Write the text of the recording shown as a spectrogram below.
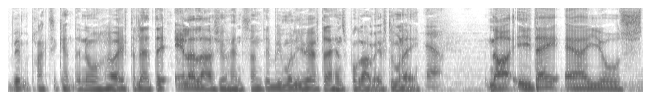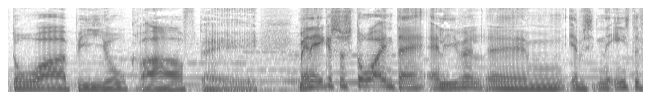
hvem praktikant der nu har efterladt det, eller Lars Johansson. Det, vi må lige høre efter hans program i eftermiddag. ja. Nå, i dag er jo stor biografdag. Men ikke så stor endda alligevel. Øhm, jeg vil sige, den eneste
